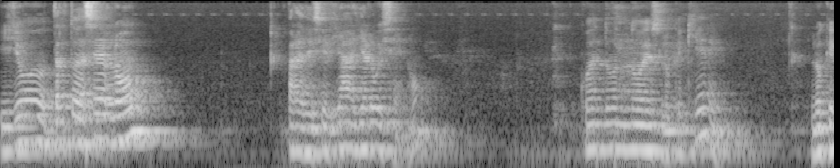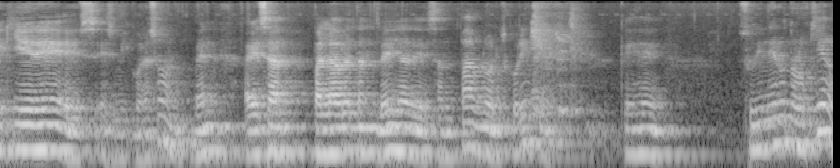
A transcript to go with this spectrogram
y yo trato de hacerlo para decir, ya, ya lo hice, ¿no? Cuando no es lo que quiere. Lo que quiere es, es mi corazón. ¿Ven? A esa palabra tan bella de San Pablo a los Corintios, que su dinero no lo quiero.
